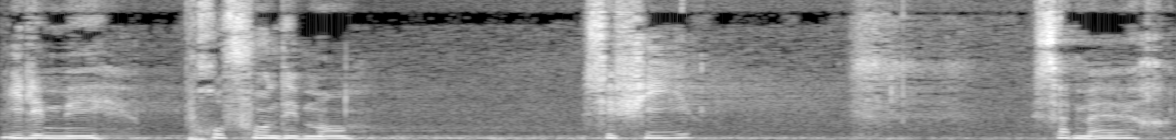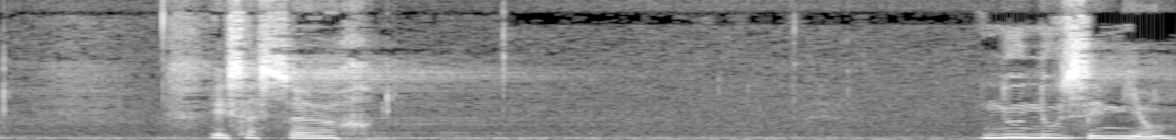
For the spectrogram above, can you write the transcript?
Il aimait profondément ses filles, sa mère et sa sœur. Nous nous aimions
